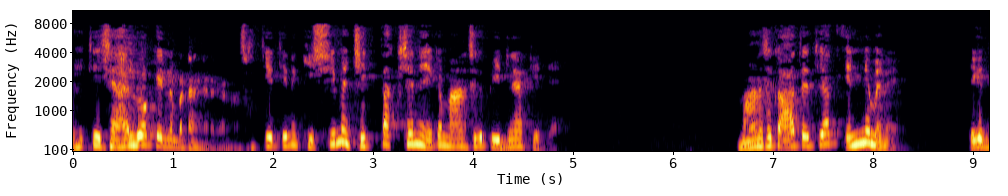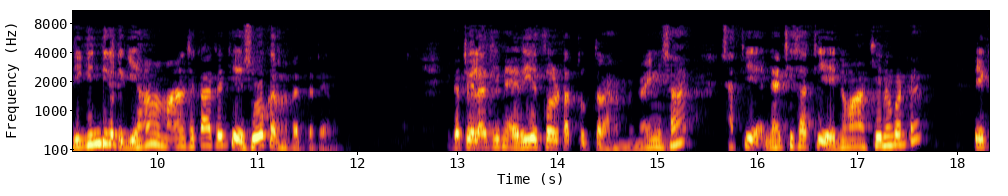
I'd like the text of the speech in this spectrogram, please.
හිතේ සහැල්ලුවක් එන්න පටන් අර ගන්නවා. සතියේ තියෙන කිසිම චිත්තක්ෂණයක මානසික පීඩනයක් එන්නේ මානසික ආතතියක් එන්නෙම නැහැ. ඒක දිගින් දිගට ගියාම මානසික ආතතිය එසුව කරන පැත්තට යනවා. එකතු වෙලා තියෙන ඇරියස් වලටත් උත්තර හම්බ වෙනවා. ඒ නිසා සතිය නැති සතිය එනවා කියනකොට ඒක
